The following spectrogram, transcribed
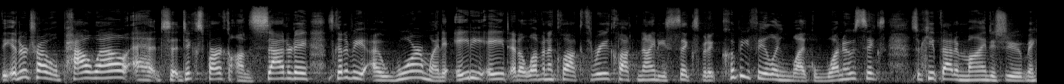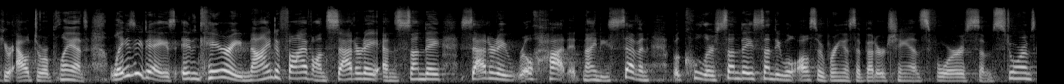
The Intertribal Powwow at Dix Park on Saturday. It's going to be a warm one, 88 at 11 o'clock, 3 o'clock, 96, but it could be feeling like 106. So keep that in mind as you make your outdoor plans. Lazy days in Cary, 9 to 5 on Saturday and Sunday. Saturday, real hot at 97, but cooler Sunday. Sunday will also bring us a better chance for some storms.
